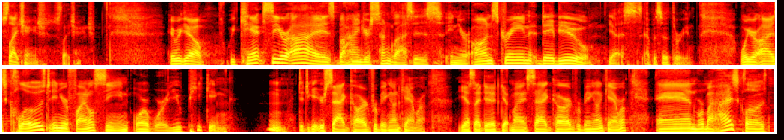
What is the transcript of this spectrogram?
Slight change, slight change. Here we go. We can't see your eyes behind your sunglasses in your on-screen debut. Yes, episode three. Were your eyes closed in your final scene, or were you peeking? Hmm. Did you get your SAG card for being on camera? Yes, I did get my SAG card for being on camera. And were my eyes closed?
